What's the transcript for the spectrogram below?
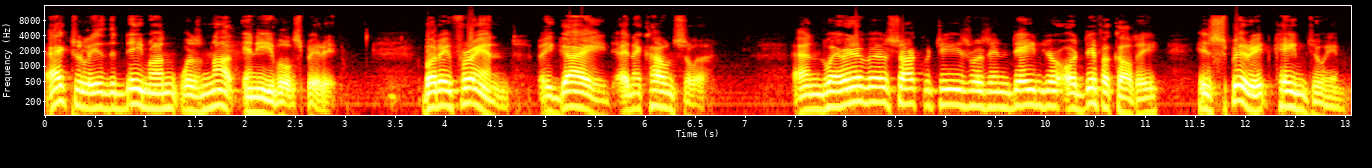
Actually, the demon was not an evil spirit, but a friend, a guide, and a counselor. And wherever Socrates was in danger or difficulty, his spirit came to him.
